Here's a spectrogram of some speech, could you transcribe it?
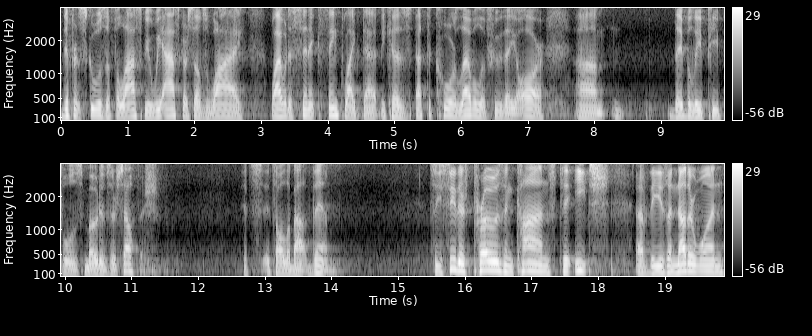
different schools of philosophy. We ask ourselves why. Why would a cynic think like that? Because at the core level of who they are, um, they believe people's motives are selfish. It's, it's all about them. So you see, there's pros and cons to each of these. Another one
